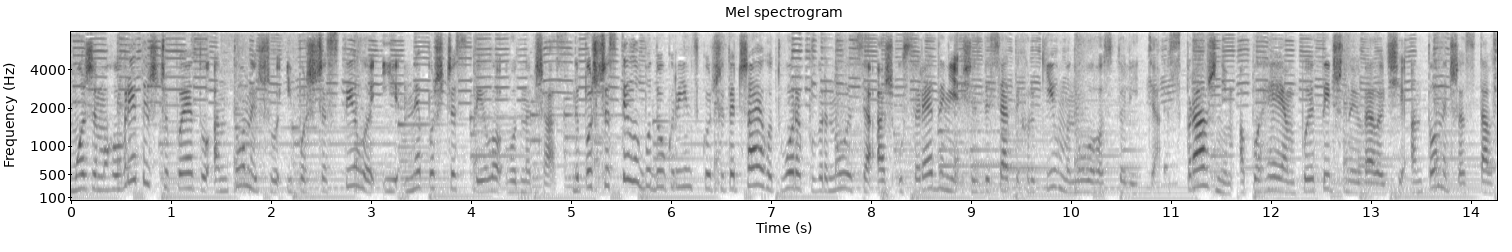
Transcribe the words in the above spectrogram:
Можемо говорити, що поету Антоничу і пощастило, і не пощастило водночас. Не пощастило, бо до українського читача його твори повернулися аж у середині 60-х років минулого століття. Справжнім апогеєм поетичної величі Антонича став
